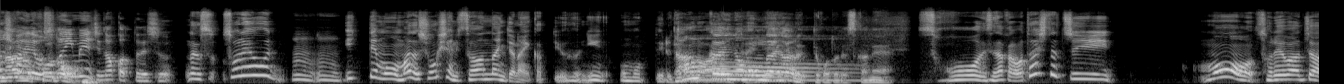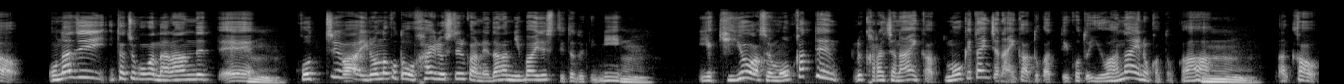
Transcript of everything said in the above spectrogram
確かに、でもそのイメージなかったです。だからそそれをうんうん。言ってもまだ消費者に伝わんないんじゃないかっていうふうに思っているところ段はある階の問題があるってことですかね。そうですね。だから私たちも、それはじゃあ、同じ板チョコが並んでて、うん。こっちはいろんなことを配慮してるから値段が2倍ですって言った時に、うん。いや、企業はそれ儲かってるからじゃないか、儲けたいんじゃないかとかっていうことを言わないのかとか、うん。なんか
